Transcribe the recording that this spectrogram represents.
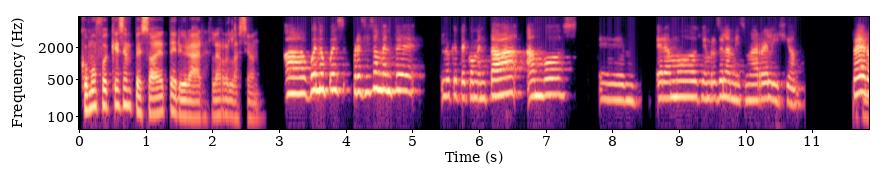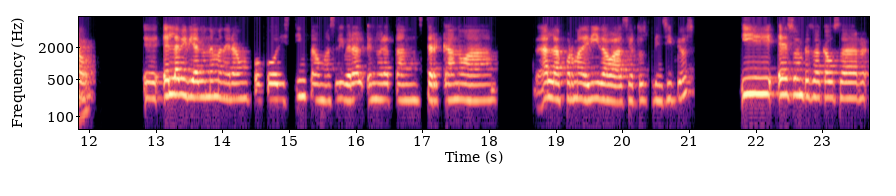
¿Cómo fue que se empezó a deteriorar la relación? Ah, bueno, pues precisamente lo que te comentaba, ambos em, éramos miembros de la misma religión, pero eh, él la vivía de una manera un poco distinta o más liberal. Él no era tan cercano a a la forma de vida o a ciertos principios. Y eso empezó a causar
